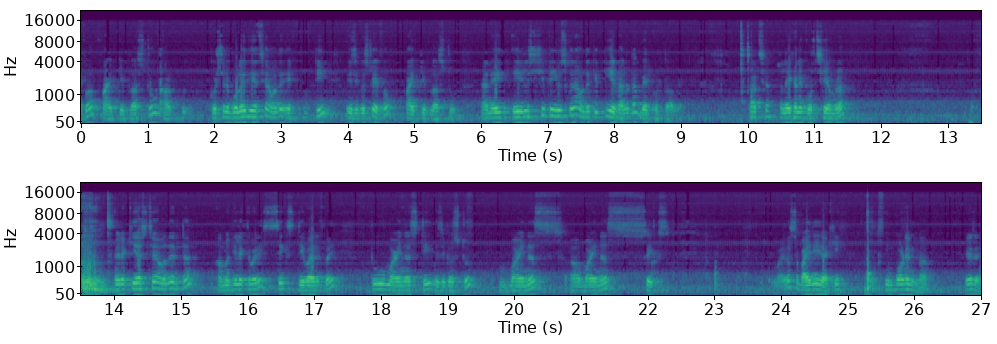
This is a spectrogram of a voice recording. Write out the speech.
F of five T plus two আর কোশ্চেনে বলে দিয়েছে আমাদের F T is equals to F of five T plus two and এই এই রিলেশনশিপটা ইউজ করে আমাদেরকে টি এর ভ্যালুটা বের করতে হবে। আচ্ছা তাহলে এখানে করছি আমরা। এটা কি আসছে আমাদের? এটা আমরা কি লিখতে পারি? Six divided by two minus T is equals to minus minus six মাইনাসটা বাইরেই রাখি ইম্পর্টেন্ট না ঠিক আছে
